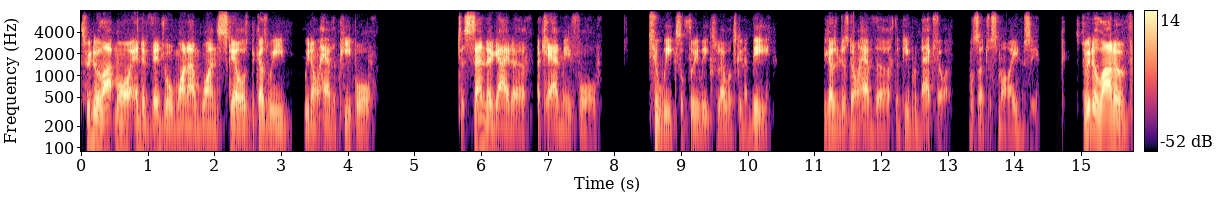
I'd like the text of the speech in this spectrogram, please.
so we do a lot more individual one-on-one skills because we we don't have the people to send a guy to academy for two weeks or three weeks, whatever it's going to be, because we just don't have the the people to backfill it. We're such a small agency. So we do a lot of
